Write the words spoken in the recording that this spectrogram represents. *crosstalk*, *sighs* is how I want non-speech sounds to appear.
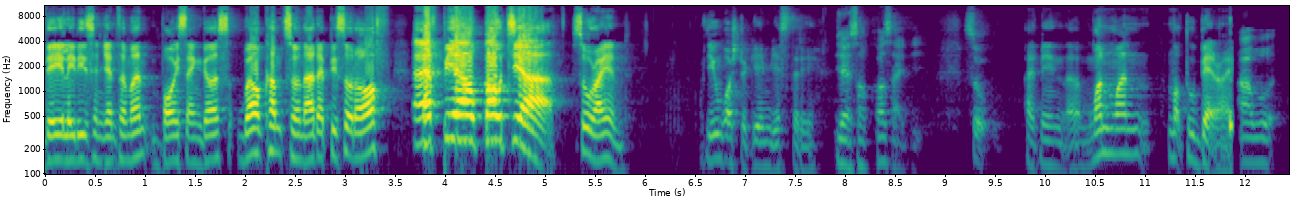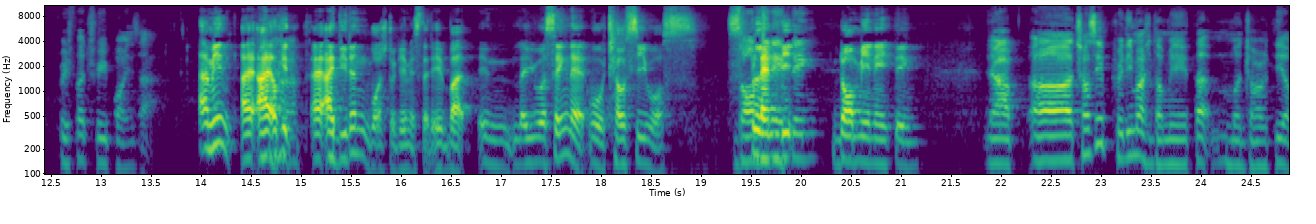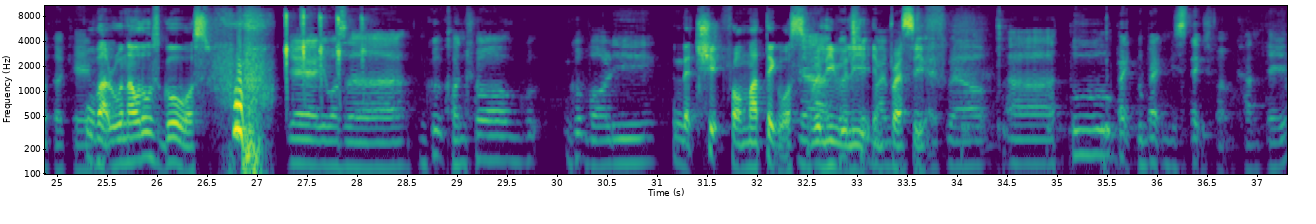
Good day, ladies and gentlemen, boys and girls. Welcome to another episode of FPL Baojia. So, Ryan, did you watch the game yesterday? Yes, of course I did. So, I mean, uh, one-one, not too bad, right? I would prefer three points. Uh. I mean, I, I okay, I, I didn't watch the game yesterday, but in like you were saying that oh Chelsea was splendid, Dominating. dominating. Yeah, uh, Chelsea pretty much dominated majority of the game. Oh, but Ronaldo's goal was Yeah, it was a good control, good, good volley. and that chip from Matic was Yeah, really really impressive. as well. Uh, two back-to-back mistakes from Kante,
